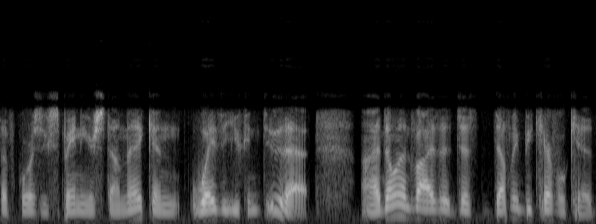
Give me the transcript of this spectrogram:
of course, expanding your stomach and ways that you can do that. I don't advise it. Just definitely be careful, kids.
